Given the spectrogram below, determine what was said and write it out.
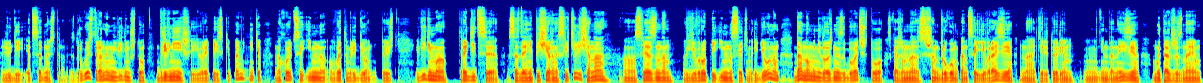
людей. Это с одной стороны. С другой стороны, мы видим, что древнейшие европейские памятники находятся именно в этом регионе. То есть, видимо, традиция создания пещерных святилищ, она э, связана в Европе именно с этим регионом, да, но мы не должны забывать, что, скажем, на совершенно другом конце Евразии, на территории Индонезии. Мы также знаем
